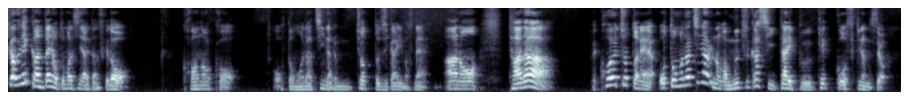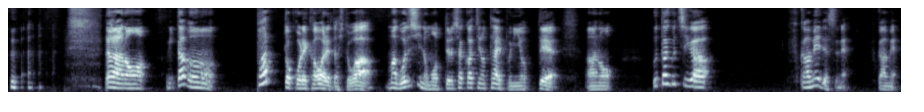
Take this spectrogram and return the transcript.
比較的簡単にお友達になれたんですけど、この子、お友達になる、ちょっと時間いりますね。あの、ただ、こういうちょっとね、お友達になるのが難しいタイプ結構好きなんですよ。だからあの、多分、パッとこれ買われた人は、まあご自身の持ってる尺八のタイプによって、あの、歌口が深めですね。深め。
